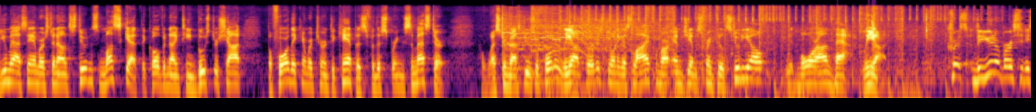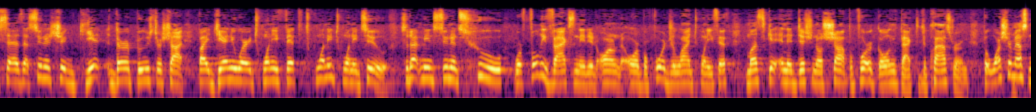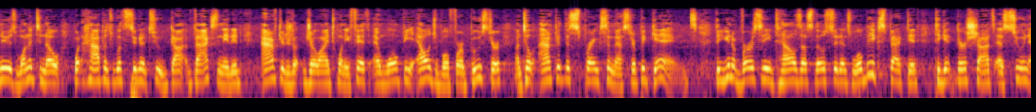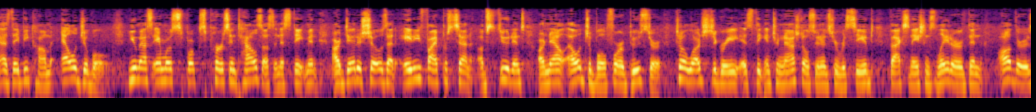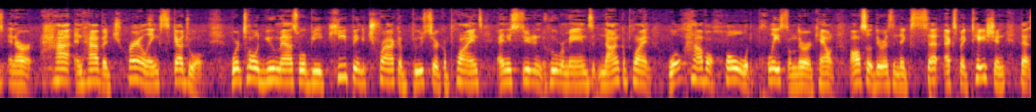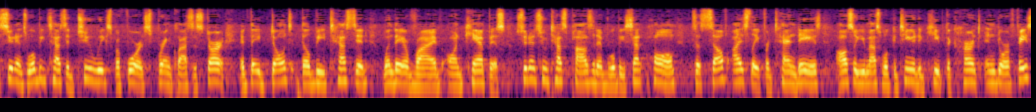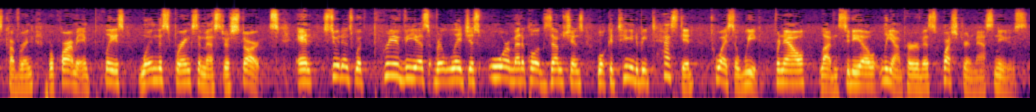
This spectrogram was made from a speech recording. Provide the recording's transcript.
UMass Amherst announced students must get the COVID-19 booster shot before they can return to campus for the spring semester. Western Mass News reporter Leon Purvis joining us live from our MGM Springfield studio with more on that. Leon. Chris, the university says that students should get their booster shot by January 25th, 2022. So that means students who were fully vaccinated on or before July 25th must get an additional shot before going back to the classroom. But Western Mass News wanted to know what happens with students who got vaccinated after J July 25th and won't be eligible for a booster until after the spring semester begins. The university tells us those students will be expected to get their shots as soon as they become eligible. UMass Amherst spokesperson tells us in a statement our data shows that 85% of students are now eligible for a booster. To a large degree, it's the international students who received vaccinations later than others and are ha- and have a trailing schedule. We're told UMass will be keeping track of booster compliance. Any student who remains non-compliant will have a hold placed on their account. Also, there is an ex- expectation that students will be tested two weeks before spring classes start. If they don't, they'll be tested when they arrive on campus. Students who test positive will be sent home to self isolate for 10 days. Also, UMass will continue to keep the current indoor face covering requirement in place when the spring semester starts. And students with previous religious or medical exemptions will continue to be tested twice a week. For now, live in studio, Leon Purvis, Western Mass News.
